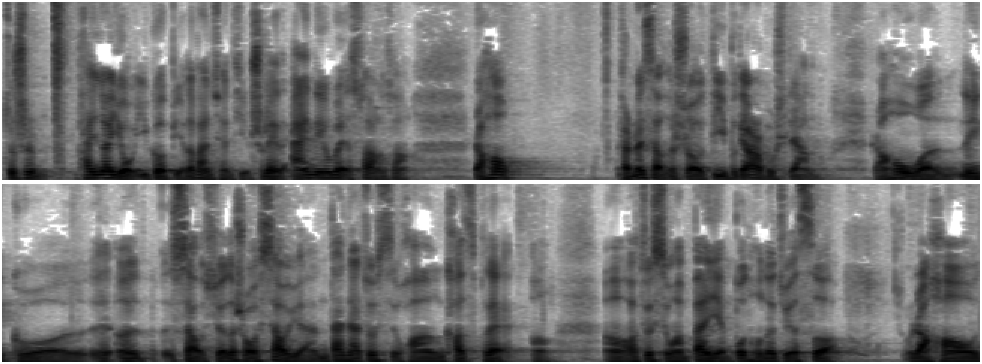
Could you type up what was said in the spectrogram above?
就是它应该有一个别的完全体之类的。Anyway，算了算了。然后反正小的时候第一部、第二部是这样的。然后我那个呃小学的时候校园大家就喜欢 cosplay 嗯，呃，就喜欢扮演不同的角色，然后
